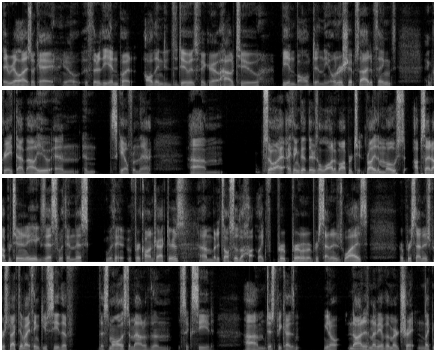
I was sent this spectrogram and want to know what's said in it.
they realized, okay, you know, if they're the input, all they need to do is figure out how to be involved in the ownership side of things and create that value and and scale from there. Um, so I, I think that there's a lot of opportunity. Probably the most upside opportunity exists within this within for contractors, um, but it's also the like per, per percentage wise or percentage perspective. I think you see the the smallest amount of them succeed, um, just because you know not as many of them are trained. Like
